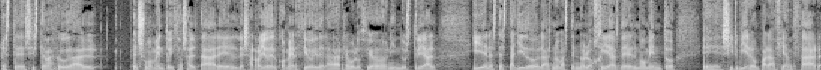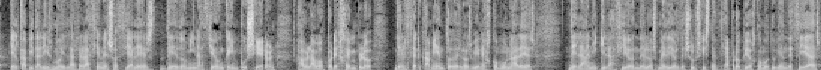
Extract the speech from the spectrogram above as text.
Este sistema feudal en su momento hizo saltar el desarrollo del comercio y de la revolución industrial y en este estallido las nuevas tecnologías del momento eh, sirvieron para afianzar el capitalismo y las relaciones sociales de dominación que impusieron. Hablamos, por ejemplo, del cercamiento de los bienes comunales, de la aniquilación de los medios de subsistencia propios, como tú bien decías,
